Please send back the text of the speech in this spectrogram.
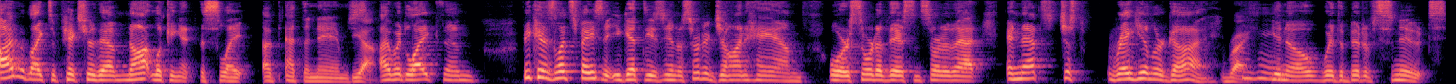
I would like to picture them not looking at the slate, uh, at the names. Yeah. I would like them. Because let's face it, you get these, you know, sort of Jon Hamm or sort of this and sort of that, and that's just regular guy Right. Mhm. you know, with a bit of snoot,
